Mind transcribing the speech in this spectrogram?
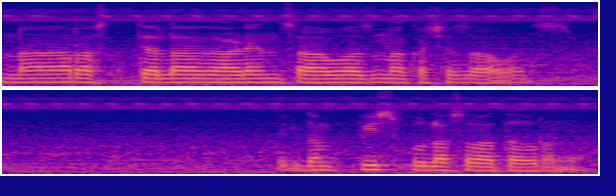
ना रस्त्याला गाड्यांचा आवाज ना कशाचा आवाज. एकदम पीसफुल असं वातावरण आहे.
